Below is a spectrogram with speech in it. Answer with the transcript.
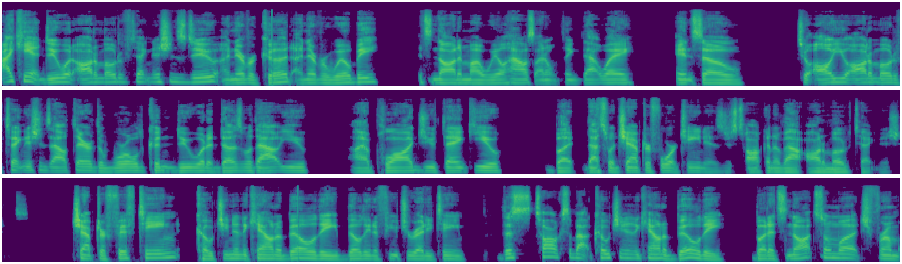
I can't do what automotive technicians do. I never could. I never will be. It's not in my wheelhouse. I don't think that way. And so, to all you automotive technicians out there, the world couldn't do what it does without you. I applaud you. Thank you. But that's what chapter 14 is, just talking about automotive technicians. Chapter 15, coaching and accountability, building a future ready team. This talks about coaching and accountability, but it's not so much from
